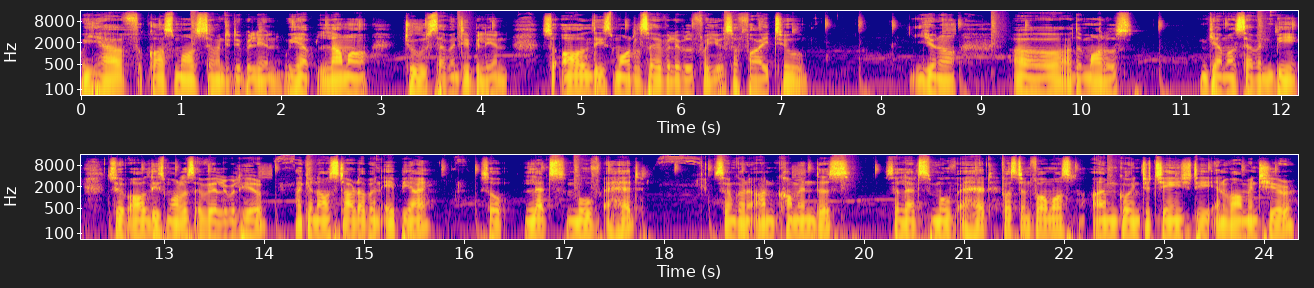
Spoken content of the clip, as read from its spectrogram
We have cosmos 72 billion. We have llama 270 billion. So all these models are available for you. So phi 2 you know uh, other models. Gemma 7b so you have all these models available here. I can now start up an api so let's move ahead. So i'm going to uncomment this. So let's move ahead. First and foremost i'm going to change the environment here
